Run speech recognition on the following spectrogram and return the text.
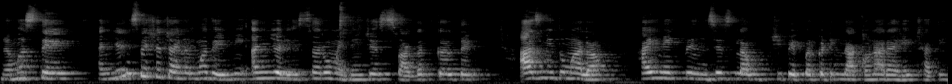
नमस्ते. अंजली स्पेशल चॅनलमध्ये मी अंजली सर्व मैत्रिणींचे स्वागत करते. आज मी तुम्हाला हाई नेक प्रिन्सेस ब्लाऊजची पेपर कटिंग दाखवणार आहे. छाती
